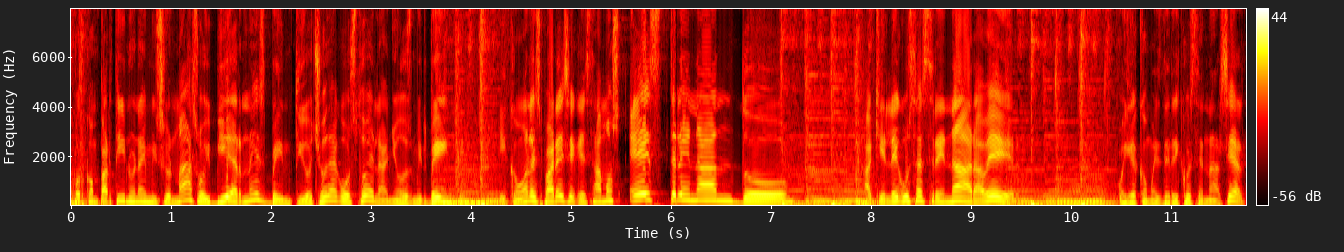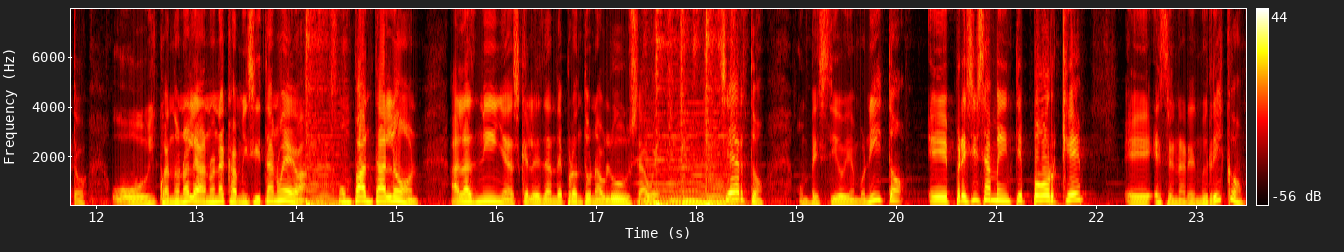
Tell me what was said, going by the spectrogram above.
por compartir una emisión más hoy viernes 28 de agosto del año 2020. ¿Y cómo les parece que estamos estrenando? ¿A quién le gusta estrenar? A ver. Oiga, como es de rico estrenar, ¿cierto? Uy, cuando no le dan una camisita nueva, un pantalón, a las niñas que les dan de pronto una blusa, güey. ¿Cierto? Un vestido bien bonito. eh, precisamente porque eh, estrenar es muy rico.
